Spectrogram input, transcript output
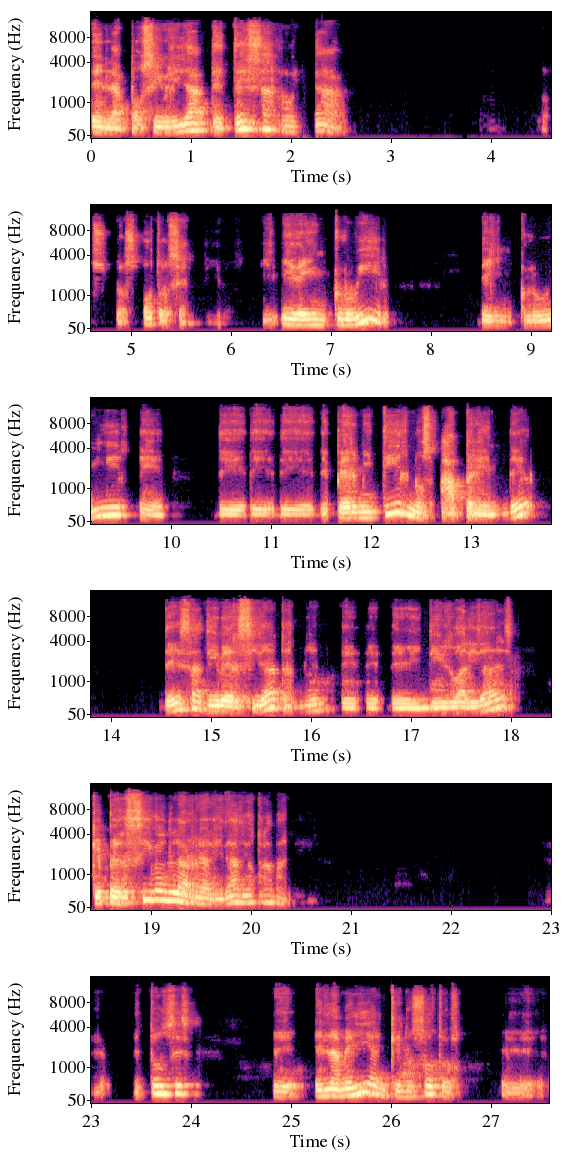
en la posibilidad de desarrollar los, otros sentidos y, de incluir, de incluir, de, permitirnos aprender de esa diversidad también de, individualidades que perciben la realidad de otra manera. Entonces, eh, en la medida en que nosotros eh,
